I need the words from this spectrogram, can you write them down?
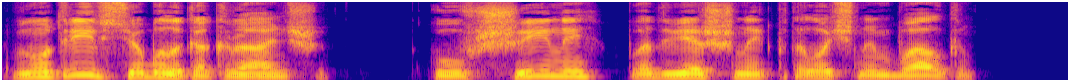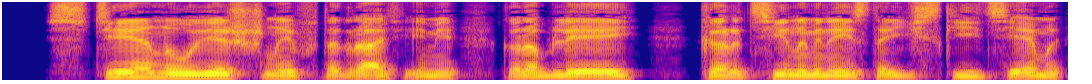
Внутри все было как раньше. Кувшины, подвешенные к потолочным балкам, стены, увешанные фотографиями кораблей, картинами на исторические темы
